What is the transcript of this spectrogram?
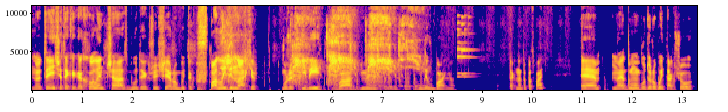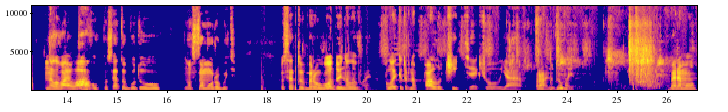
Ну це ще таке хвилин час буде, якщо ще робить так. Падла, йди нахер. Мужик, іди в баню. Іди в баню. Так, надо поспати. Е, ну я думаю, буду робити так, що наливаю лаву, після то буду ну, саму робити. Після то беру воду і наливаю. Плойка должна получиться, якщо я правильно думаю. Беремо.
